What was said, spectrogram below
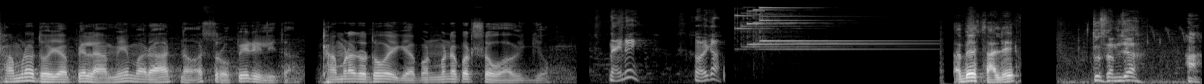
ઠામણા ધોયા પહેલા મેં મારા હાથના અસ્ત્રો પહેરી લીધા. ઠામણા તો ધોવાઈ ગયા પણ મને પરસેવો આવી ગયો. નહીં નહીં હોયગા અબે સાલે. તું સમજા? હા.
